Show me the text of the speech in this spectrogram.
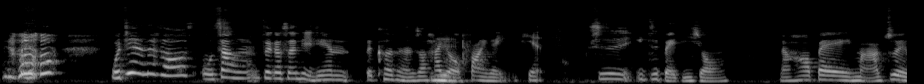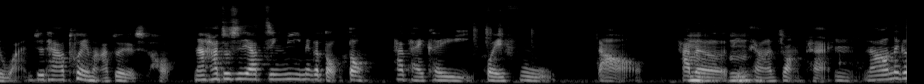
我记得那时候我上这个身体经验的课程的时候，他有放一个影片，是一只北极熊，然后被麻醉完，就是他要退麻醉的时候，那他就是要经历那个抖动，他才可以恢复到他的平常的状态。嗯，然后那个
